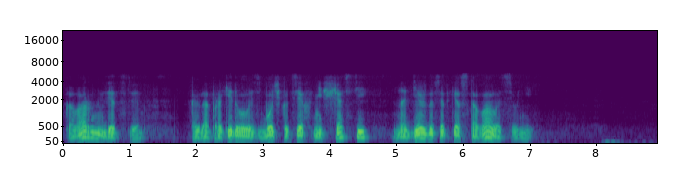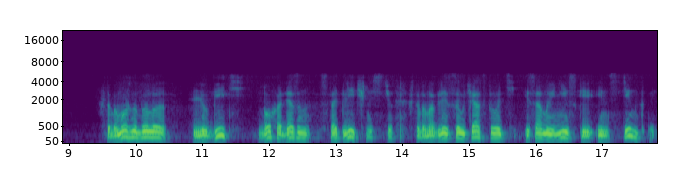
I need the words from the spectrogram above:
коварным бедствием, когда прокидывалась бочка всех несчастий, надежда все-таки оставалась в ней. Чтобы можно было любить, Бог обязан стать личностью. Чтобы могли соучаствовать и самые низкие инстинкты,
